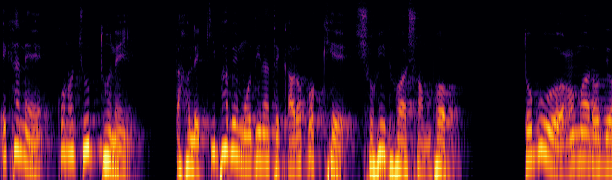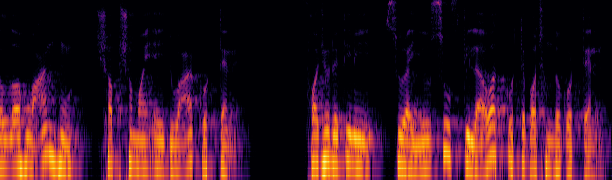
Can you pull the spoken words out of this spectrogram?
এখানে কোনো যুদ্ধ নেই, তাহলে কীভাবে মদিনাতে কারও পক্ষে শহীদ হওয়া সম্ভব? তবুও অমর রদিউল্লাহ আনহু সবসময় এই দোয়া করতেন। ফজরে তিনি সুরা ইউসুফ তিলাওয়াত করতে পছন্দ করতেন।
